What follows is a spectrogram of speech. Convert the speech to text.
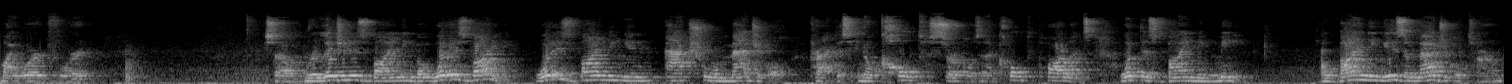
my word for it. So religion is binding, but what is binding? What is binding in actual magical practice, in occult circles, in occult parlance? What does binding mean? Well, binding is a magical term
